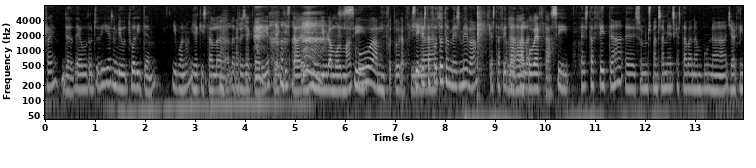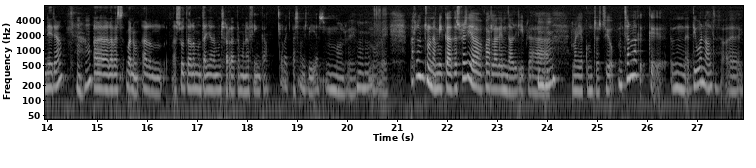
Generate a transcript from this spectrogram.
res, de 10-12 dies, em diu, t'ho editem. I bueno, i aquí està la, la trajectòria. I aquí està, és un llibre molt maco, Sí. amb fotografies... Sí, aquesta foto també és meva, que està feta... La de la a coberta. Sí, està feta, eh, són uns pensaments que estaven amb una jardinera, Uh -huh. a, la, bueno, al, a sota de la muntanya de Montserrat, en una finca, que vaig passar uns dies. Molt bé, Mhm. molt bé. Parla'ns una mica, després ja parlarem del llibre, Mhm. Maria Concepció. Em sembla que, que mm, et diuen els... Eh,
